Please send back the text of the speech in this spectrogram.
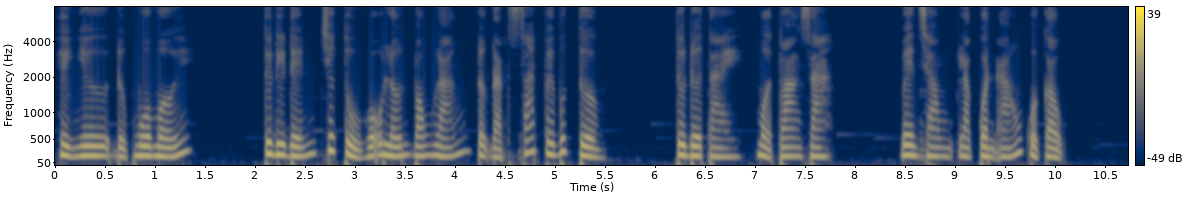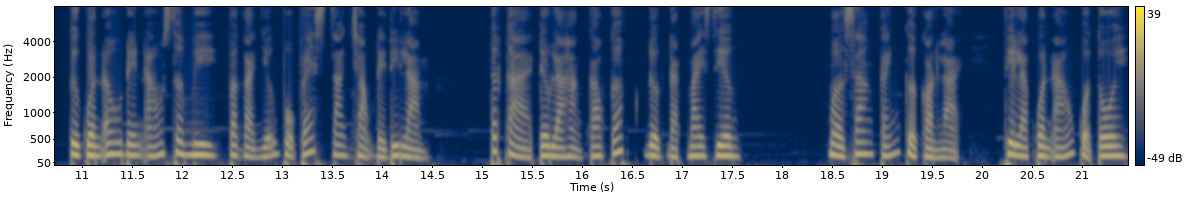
hình như được mua mới. Tôi đi đến chiếc tủ gỗ lớn bóng loáng được đặt sát với bức tường. Tôi đưa tay mở toang ra. Bên trong là quần áo của cậu. Từ quần âu đến áo sơ mi và cả những bộ vest sang trọng để đi làm. Tất cả đều là hàng cao cấp được đặt may riêng. Mở sang cánh cửa còn lại thì là quần áo của tôi.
